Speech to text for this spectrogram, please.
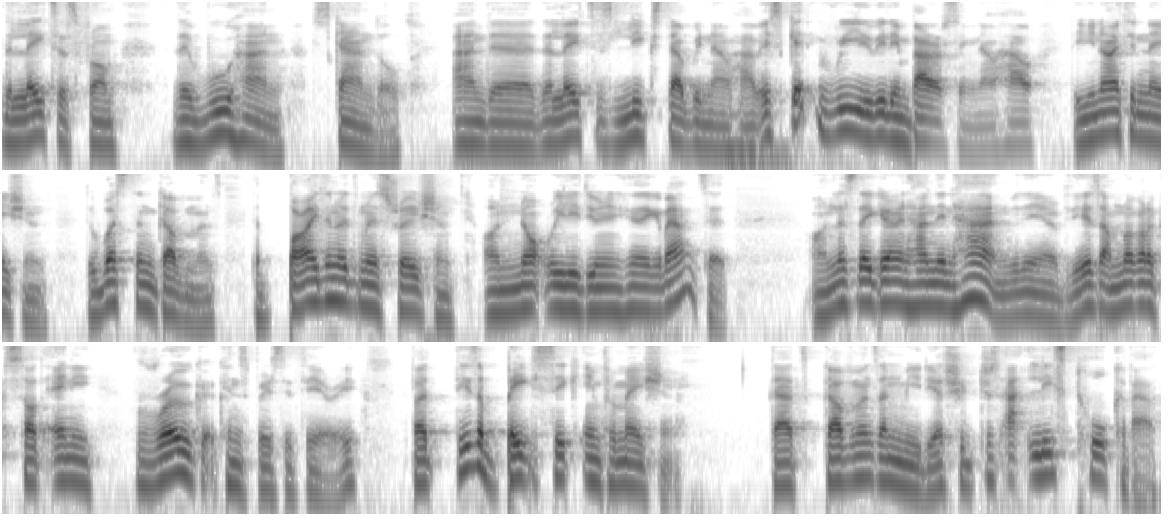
the latest from the Wuhan scandal and uh, the latest leaks that we now have. It's getting really, really embarrassing now how the United Nations, the Western governments, the Biden administration are not really doing anything about it. Unless they go in hand in hand with any of this, I'm not going to start any rogue conspiracy theory, but these are basic information that governments and media should just at least talk about.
